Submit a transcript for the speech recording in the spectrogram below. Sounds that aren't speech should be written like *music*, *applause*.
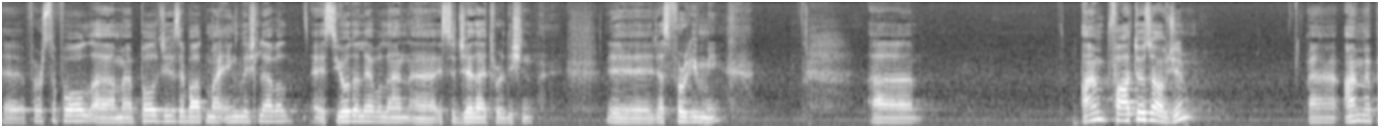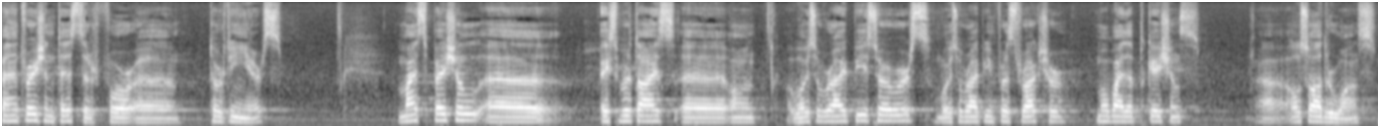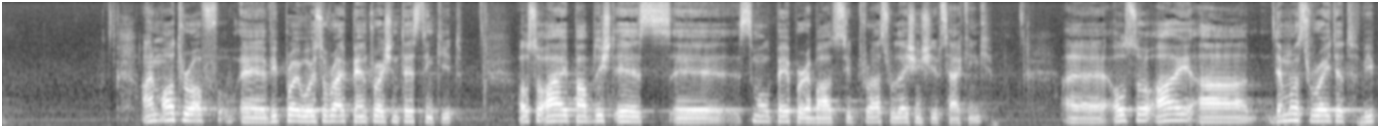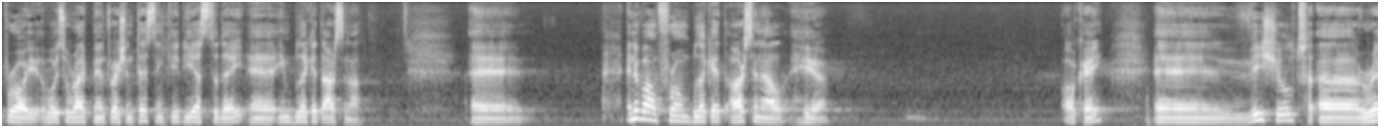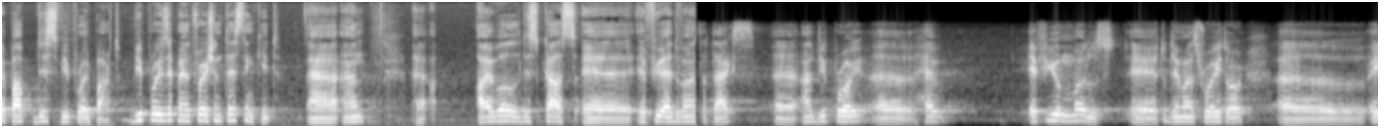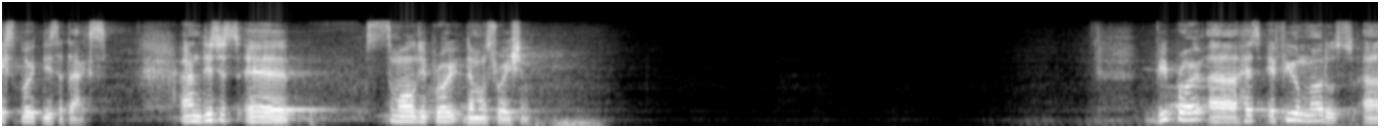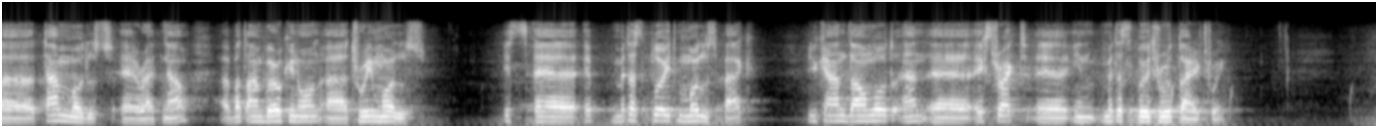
Uh, first of all, uh, my apologies about my English level. It's Yoda level and uh, it's a Jedi tradition. *laughs* Uh, just forgive me. Uh, I'm Fatih Özavcı. Uh, I'm a penetration tester for 13 years. My special expertise on voice over IP servers, voice over IP infrastructure, mobile applications, also other ones. I'm author of uh, voice over IP penetration testing kit. Also, I published a, a small paper about SIP trust relationships hacking. Uh, also, I uh, demonstrated vPro voice over IP penetration testing kit yesterday uh, in Black Arsenal. Uh, anyone from Black Arsenal here? Okay, uh, we should uh, wrap up this vPro part. vPro is a penetration testing kit and uh, I will discuss uh, a few advanced attacks and vPro have a few models to demonstrate or exploit these attacks. And this is a small vPro demonstration. vPro uh, has a few models, uh, 10 models uh, right now, but I'm working on three models. It's a, a Metasploit models pack. You can download and uh, extract uh, in Metasploit root directory.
